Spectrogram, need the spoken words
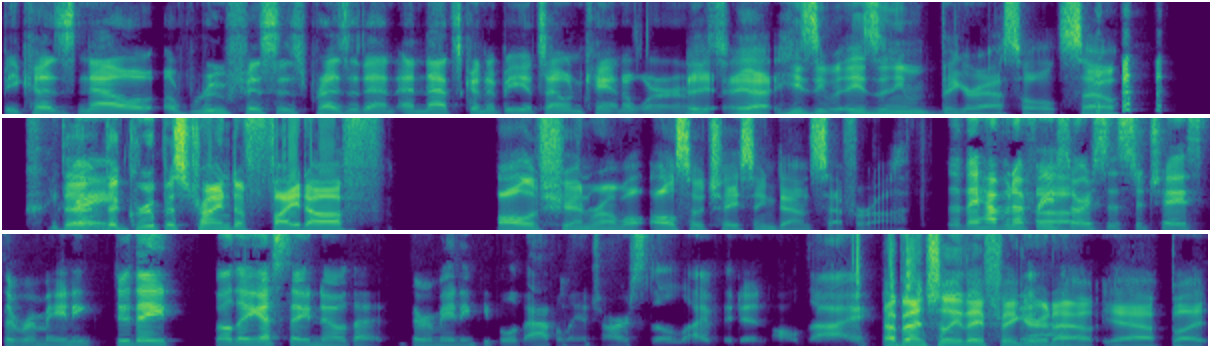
because now uh, Rufus is president and that's gonna be its own can of Uh, worms. yeah he's even he's an even bigger asshole so the Great. the group is trying to fight off all of shinra while also chasing down sephiroth So they have enough Uh, resources to chase the remaining. Do they? Well, they guess they know that the remaining people of Avalanche are still alive. They didn't all die. Eventually they figure it out, yeah, but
